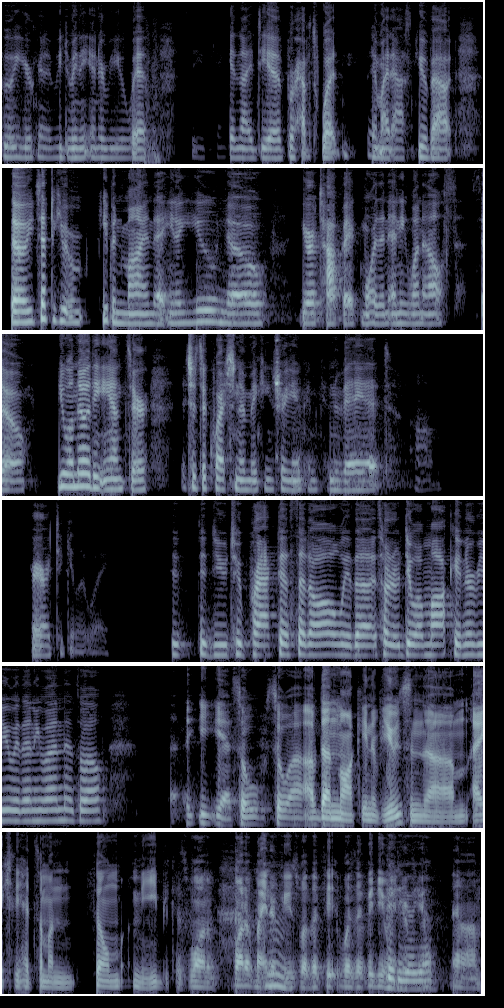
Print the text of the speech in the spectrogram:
who you're going to be doing the interview with so you can get an idea of perhaps what they might ask you about. Though you just have to keep, keep in mind that, you know, you know your topic more than anyone else. So you will know the answer. It's just a question of making sure you can convey it um, very articulate way. Did, did you two practice at all with a, sort of do a mock interview with anyone as well? Uh, Yeah, so so uh, I've done mock interviews, and um, I actually had someone film me because one of one of my Mm. interviews was a vi- was a video, Video, interview. Um,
